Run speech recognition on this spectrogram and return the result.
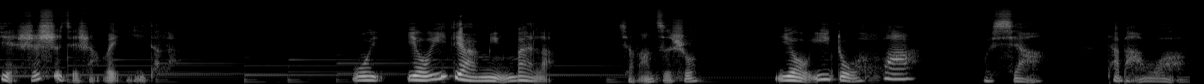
也是世界上唯一的了。我有一点明白了，小王子说：“有一朵花，我想，它把我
